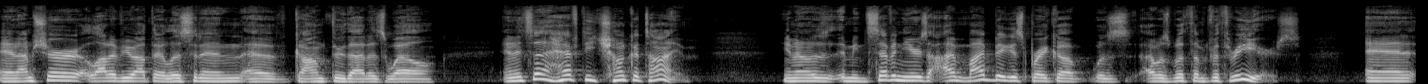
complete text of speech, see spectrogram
and I'm sure a lot of you out there listening have gone through that as well. And it's a hefty chunk of time. You know, I mean, seven years. I, my biggest breakup was I was with them for three years. And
